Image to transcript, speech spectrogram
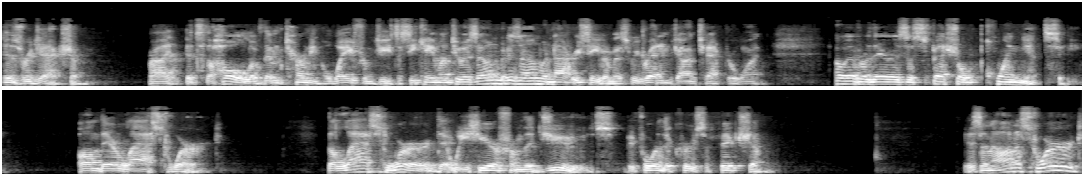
his rejection, right? It's the whole of them turning away from Jesus. He came unto his own, but his own would not receive him, as we read in John chapter 1. However, there is a special poignancy on their last word. the last word that we hear from the Jews before the crucifixion is an honest word,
